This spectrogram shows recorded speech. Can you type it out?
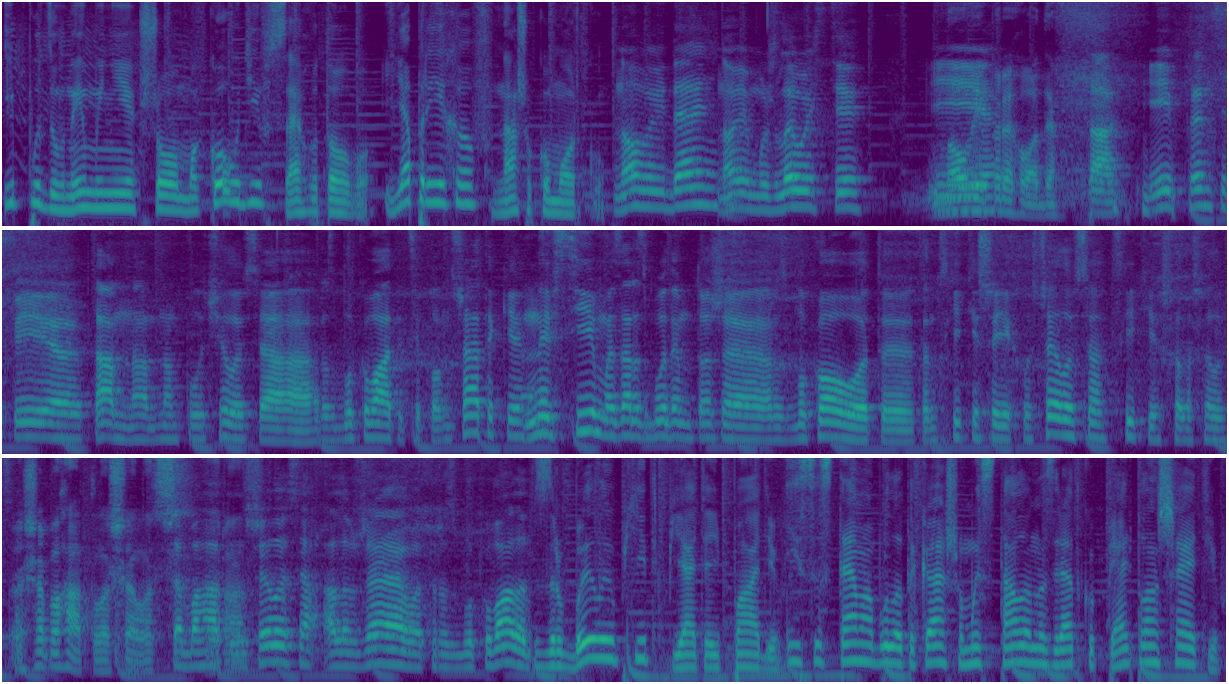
і подзвонив мені, що Маководі Нарешті все готово. І я приїхав в нашу коморку. Новий день, нові можливості. І... Нові пригоди. Так, і в принципі там нам, нам вийшло розблокувати ці планшетики. Не всі ми зараз будемо теж розблоковувати. Там скільки ще їх лишилося, скільки ще лишилося. Ще багато лишилось. Ще багато Раз. лишилося, але вже от розблокували. Зробили обхід 5 айпадів. І система була така, що ми стали на зарядку 5 планшетів,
